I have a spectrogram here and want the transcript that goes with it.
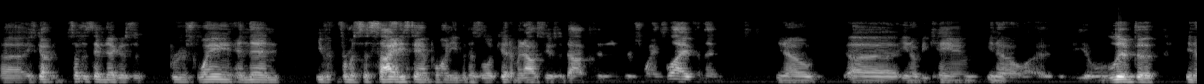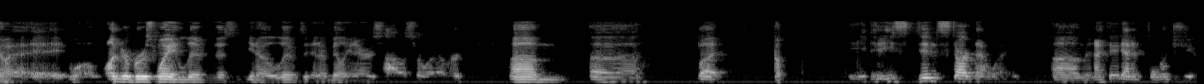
Uh, he's got some of the same negatives as Bruce Wayne, and then even from a society standpoint, even as a little kid. I mean, obviously he was adopted in Bruce Wayne's life, and then you know, uh, you know, became you know, uh, you lived a you know, under Bruce Wayne lived this you know lived in a millionaire's house or whatever. Um, uh, but he, he didn't start that way, um, and I think that informs you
